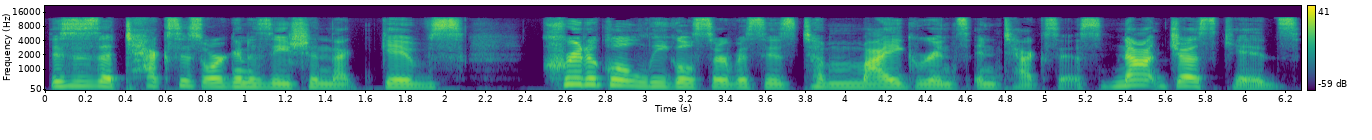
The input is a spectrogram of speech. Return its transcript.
This is a Texas organization that gives critical legal services to migrants in Texas, not just kids,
